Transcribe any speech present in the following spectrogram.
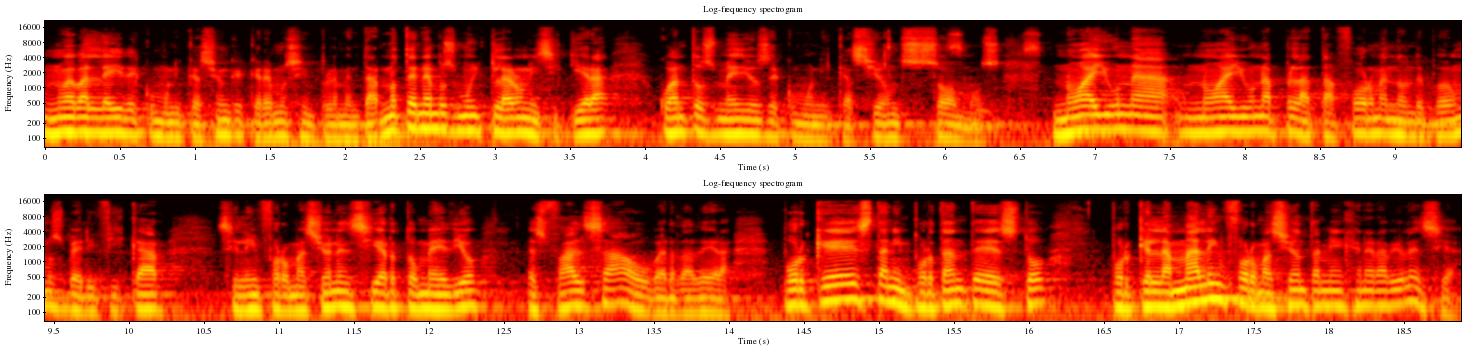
nueva ley de comunicación que queremos implementar. No tenemos muy claro ni siquiera cuántos medios de comunicación somos. No hay una, no hay una plataforma en donde podemos verificar si la información en cierto medio es falsa o verdadera. ¿Por qué es tan importante esto? Porque la mala información también genera violencia.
